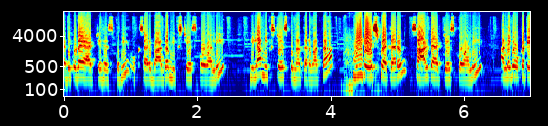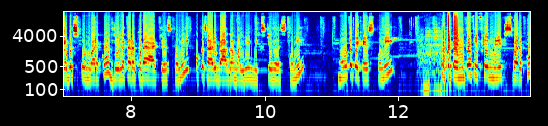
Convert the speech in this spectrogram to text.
అది కూడా యాడ్ చేసేసుకుని ఒకసారి బాగా మిక్స్ చేసుకోవాలి. ఇలా మిక్స్ చేసుకున్న తర్వాత మీ టేస్ట్ ప్రకారం సాల్ట్ యాడ్ చేసుకోవాలి. అలాగే ఒక టేబుల్ స్పూన్ వరకు జీలకర్ర కూడా యాడ్ చేసుకుని ఒకసారి బాగా మళ్ళీ మిక్స్ చేసేసుకుని మూత పెట్టేసుకుని ఒక టెన్ టు ఫిఫ్టీన్ మినిట్స్ వరకు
